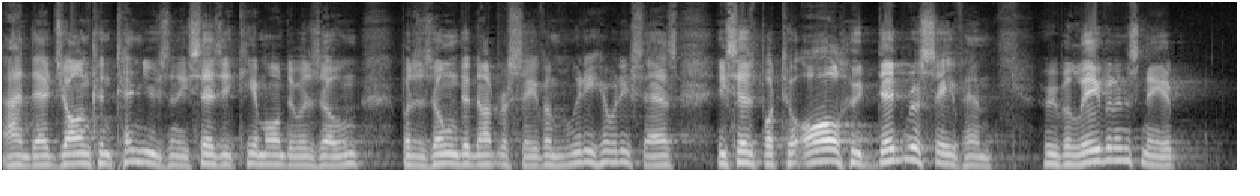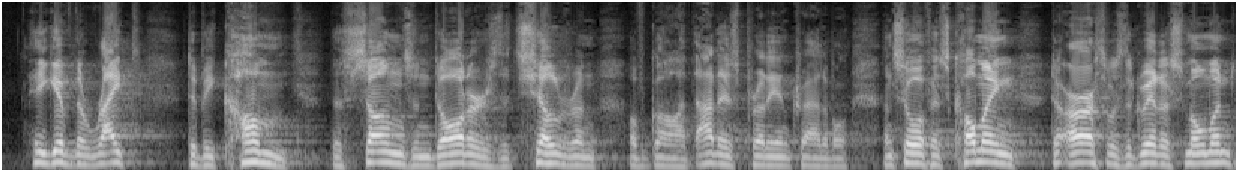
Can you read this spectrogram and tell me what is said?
And uh, John continues and he says he came unto his own, but his own did not receive him. Will you hear what he says? He says, But to all who did receive him, who believe in his name, he gave the right to become the sons and daughters, the children of God. That is pretty incredible. And so, if his coming to earth was the greatest moment,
